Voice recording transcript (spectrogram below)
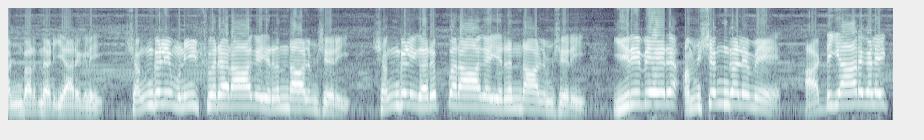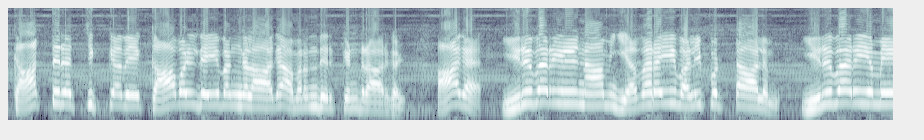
அன்பர்ந்த அடியார்களே சங்கிலி முனீஸ்வரராக இருந்தாலும் சரி சங்கலி கருப்பராக இருந்தாலும் சரி இருவேறு அம்சங்களுமே அடியார்களை காத்து ரட்சிக்கவே காவல் தெய்வங்களாக அமர்ந்திருக்கின்றார்கள். ஆக இருவரில் நாம் எவரை வழிபட்டாலும் இருவரையுமே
